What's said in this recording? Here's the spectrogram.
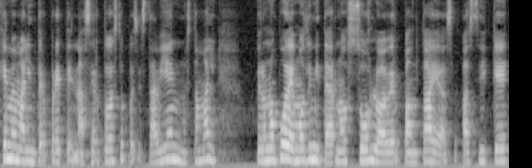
que me malinterpreten, hacer todo esto pues está bien, no está mal, pero no podemos limitarnos solo a ver pantallas. Así que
